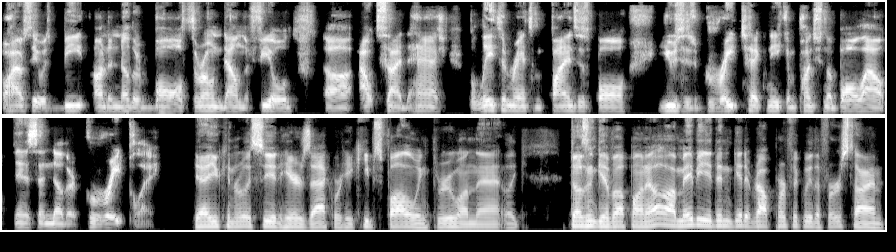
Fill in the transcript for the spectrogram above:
Ohio State was beat on another ball thrown down the field uh, outside the hash. But Lathan Ransom finds his ball, uses great technique and punching the ball out, and it's another great play. Yeah, you can really see it here, Zach, where he keeps following through on that. Like, doesn't give up on it. Oh, maybe he didn't get it out perfectly the first time.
